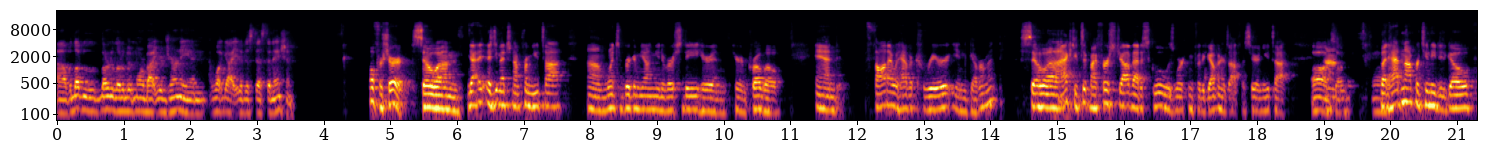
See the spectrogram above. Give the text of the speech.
Uh, would love to learn a little bit more about your journey and what got you to this destination. Oh, for sure. So, um, yeah, as you mentioned, I'm from Utah. Um, went to Brigham Young University here in here in Provo, and thought I would have a career in government. So, uh, I actually took my first job out of school was working for the governor's office here in Utah. Oh, um, yeah. but had an opportunity to go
